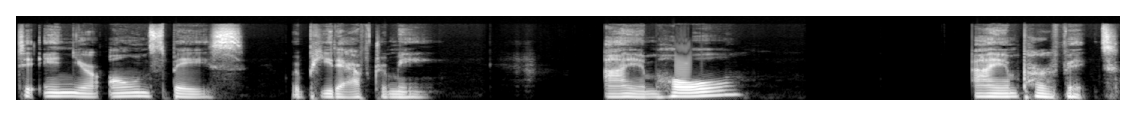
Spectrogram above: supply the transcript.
to, in your own space, repeat after me I am whole. I am perfect.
